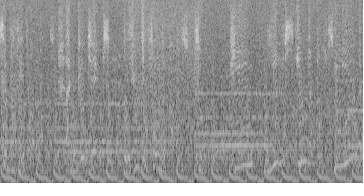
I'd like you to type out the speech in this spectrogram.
Examines everything and projects the future from the past. So he lives in the past, in the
